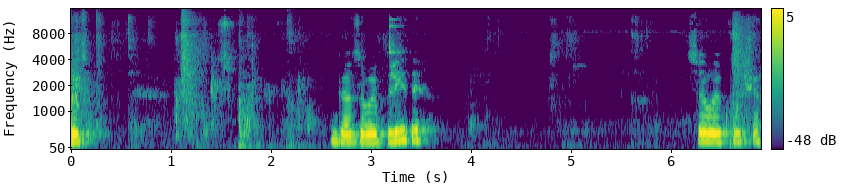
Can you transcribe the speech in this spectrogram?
вот газовые плиты. Целая куча.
